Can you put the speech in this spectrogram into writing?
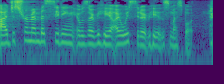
I just remember sitting, it was over here. I always sit over here, this is my spot.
